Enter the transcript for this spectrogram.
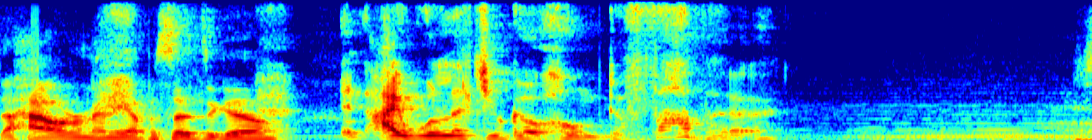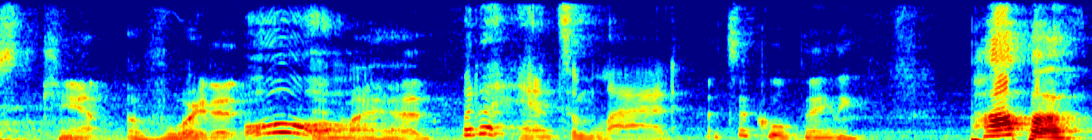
however many episodes ago. And I will let you go home to father. Just can't avoid it Oh. in my oh, head. What a handsome lad. That's a cool painting. Papa.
